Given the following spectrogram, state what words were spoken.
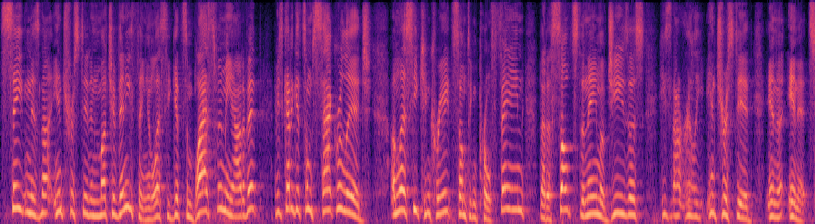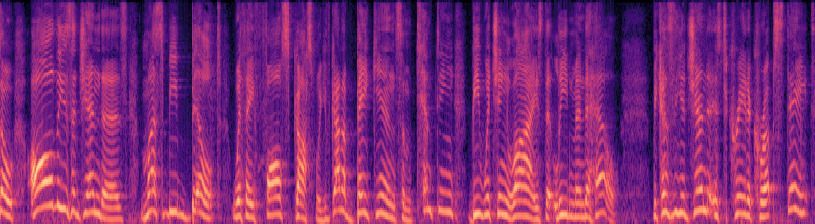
Satan is not interested in much of anything unless he gets some blasphemy out of it. He's got to get some sacrilege. Unless he can create something profane that assaults the name of Jesus, he's not really interested in, in it. So, all these agendas must be built with a false gospel. You've got to bake in some tempting, bewitching lies that lead men to hell. Because the agenda is to create a corrupt state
